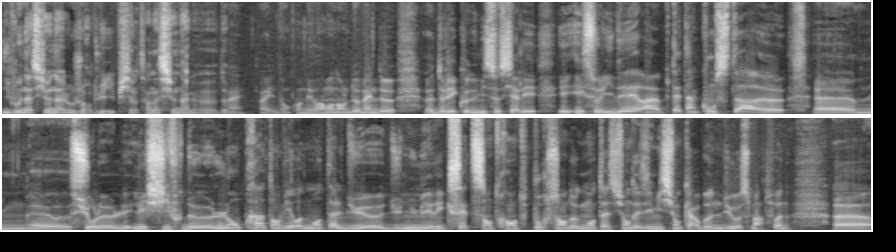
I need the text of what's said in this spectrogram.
niveau national aujourd'hui et puis international demain. Donc on est vraiment dans le domaine de, de l'économie sociale et, solidaire. Peut-être un constat sur le, les chiffres de l'empreinte environnementale euh, du, numérique, 730% d'augmentation des émissions carbone dues au smartphone euh,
